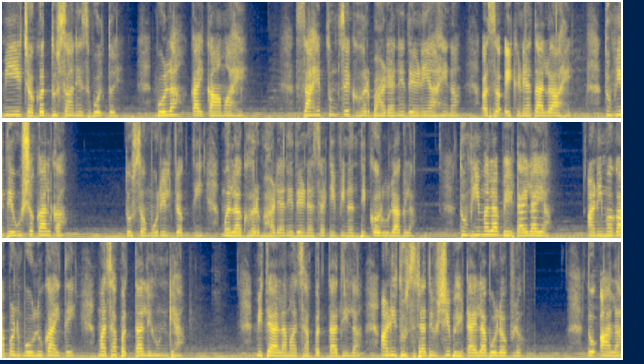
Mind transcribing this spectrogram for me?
मी जगत दुसानेच बोलतोय. बोला काय काम आहे? साहेब तुमचे घर भाड्याने देणे आहे ना असं ऐकण्यात आलं आहे. तुम्ही देऊ शकाल का? तो समोरील व्यक्ती मला घर भाड्याने देण्यासाठी विनंती करू लागला. तुम्ही मला भेटायला या. आणि मग आपण बोलू काय ते? माझा पत्ता लिहून घ्या. मी त्याला माझा पत्ता दिला आणि दुसऱ्या दिवशी भेटायला बोलवलं. तो आला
